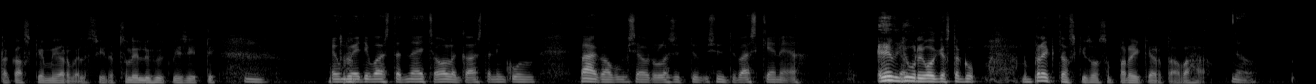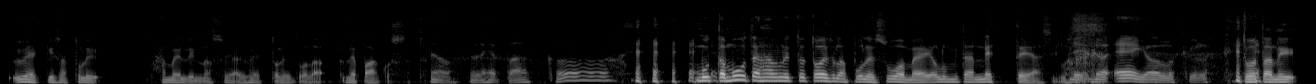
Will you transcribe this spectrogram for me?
takaisin Kemijärvelle siitä, että se oli lyhyt visiitti. Mm. Tuli- mietin vasta, että näit sä ollenkaan sitä niin kuin pääkaupunkiseudulla synty, syntyvää skeneä. Ei Mikä- juuri oikeastaan, kun no breakdance-kisoissa pari kertaa vähän. Joo, Yhdet kisat tuli Hämeenlinnassa ja yhdet oli tuolla Lepakossa. joo. Lepakko. mutta muutenhan oli to- toisella puolella Suomea, ei ollut mitään nettejä silloin. niin, no ei ollut kyllä. tuota, niin,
